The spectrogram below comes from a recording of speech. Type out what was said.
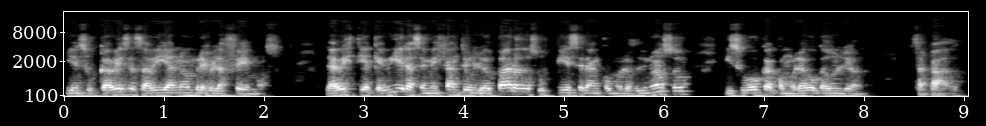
y en sus cabezas había nombres blasfemos. La bestia que vi era semejante a un leopardo, sus pies eran como los de un oso y su boca como la boca de un león. Zapado.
